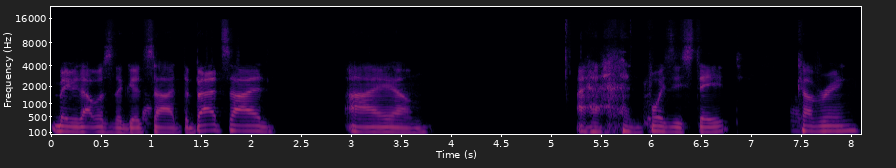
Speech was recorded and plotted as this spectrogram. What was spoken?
maybe that was the good side. The bad side, I um, I had Boise State covering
